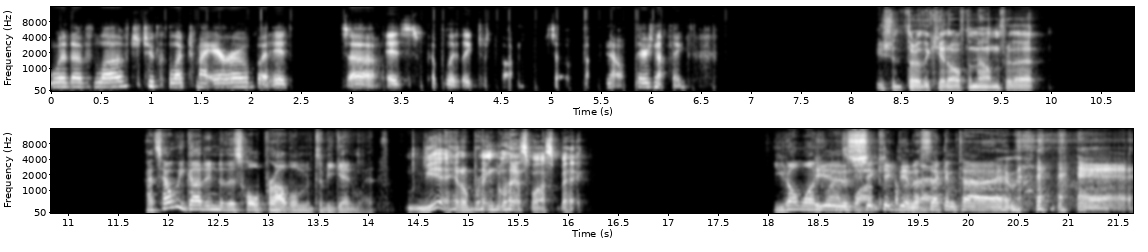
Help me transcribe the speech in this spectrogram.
would have loved to collect my arrow, but it's uh it's completely just gone. So no, there's nothing. You should throw the kid off the mountain for that. That's how we got into this whole problem to begin with. Yeah, it'll bring Glass Wasp back. You don't want He glass just shit kicked in a back. second time.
